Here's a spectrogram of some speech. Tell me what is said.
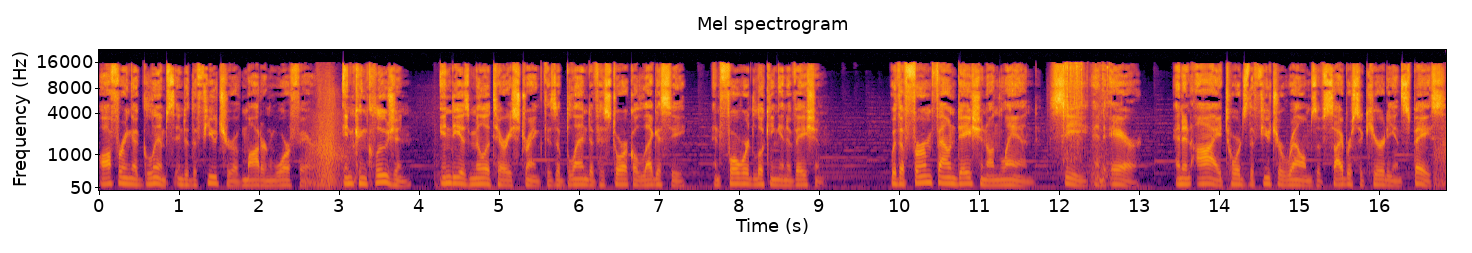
offering a glimpse into the future of modern warfare. In conclusion, India's military strength is a blend of historical legacy and forward-looking innovation. With a firm foundation on land, sea, and air, and an eye towards the future realms of cybersecurity and space,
